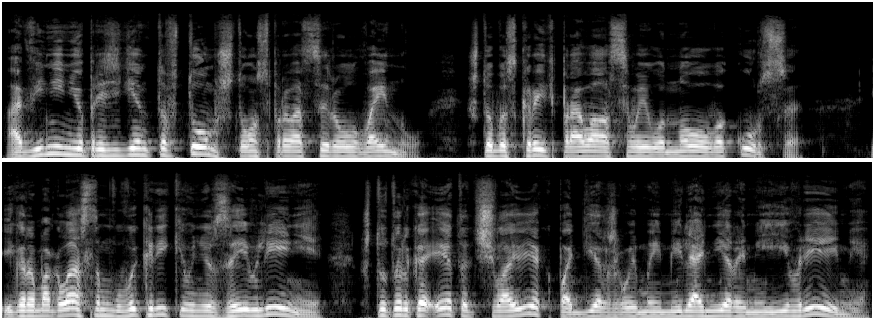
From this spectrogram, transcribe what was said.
обвинению президента в том, что он спровоцировал войну, чтобы скрыть провал своего нового курса, и громогласному выкрикиванию заявлений, что только этот человек, поддерживаемый миллионерами и евреями,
